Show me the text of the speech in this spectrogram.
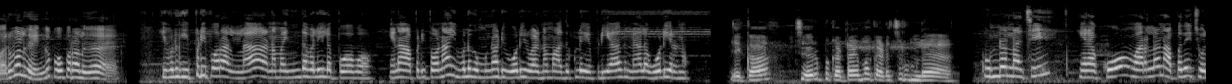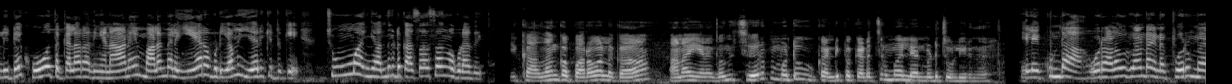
வருவாளுங்க எங்க போறாளுங்க இவளுக்கு இப்படி போறாளுங்களா? நம்ம இந்த வழியில போவோம். ஏன்னா அப்படி போனா இவளுக்கு முன்னாடி ஓடிடுவா நம்ம அதுக்குள்ள எப்படியாவது மேல ஓடிடணும் ஏக்கா செருப்பு கட்டாயமா கிடைச்சிரும்ல. குண்டனாச்சி எனக்கு கோவம் வரலன்னு அப்பதே சொல்லிட்டேன் கோவத்தை கிளறாதீங்க. நானே மலை மேல ஏற முடியாம ஏறிக்கிட்டு இருக்கேன். சும்மா இங்க வந்துட்டு கசாசாங்க கூடாது. ஏக்கா அதான்க்கா பரவாயில்லக்கா. ஆனா எனக்கு வந்து செருப்பு மட்டும் கண்டிப்பா கிடைச்சிருமா இல்லையான்னு மட்டும் சொல்லிருங்க. இல்லை குண்டா ஒரு அளவுக்கு தான்டா எனக்கு பொறுமை.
